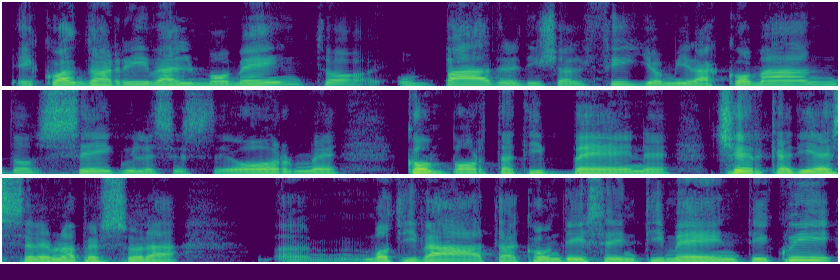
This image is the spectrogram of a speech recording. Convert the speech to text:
E quando arriva il momento, un padre dice al figlio, mi raccomando, segui le stesse orme, comportati bene, cerca di essere una persona motivata, con dei sentimenti. Qui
